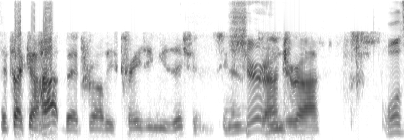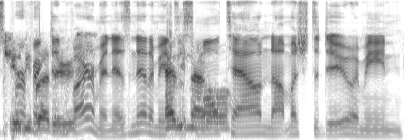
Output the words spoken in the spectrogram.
it's like a hotbed for all these crazy musicians. You know, Sure. grunge rock. Well, it's a perfect Brothers, environment, isn't it? I mean, it's a small metal. town, not much to do. I mean,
